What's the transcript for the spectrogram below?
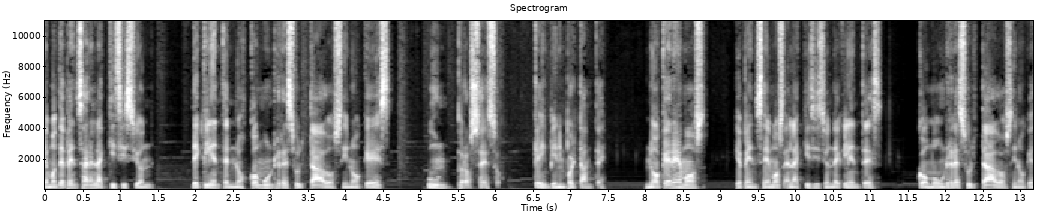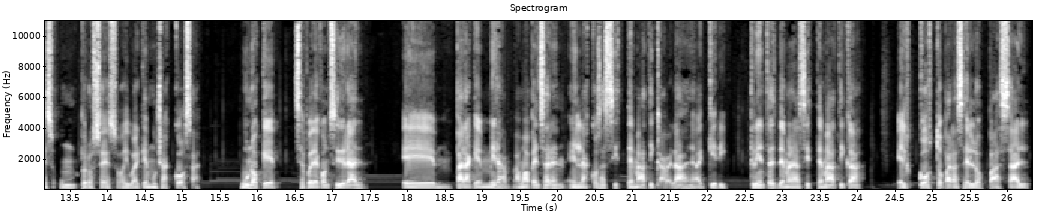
debemos de pensar en la adquisición de clientes no como un resultado, sino que es un proceso. Bien importante. No queremos que pensemos en la adquisición de clientes como un resultado, sino que es un proceso, igual que muchas cosas. Uno que se puede considerar eh, para que, mira, vamos a pensar en, en, las cosas sistemáticas, ¿verdad? Adquirir clientes de manera sistemática, el costo para hacerlos pasar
